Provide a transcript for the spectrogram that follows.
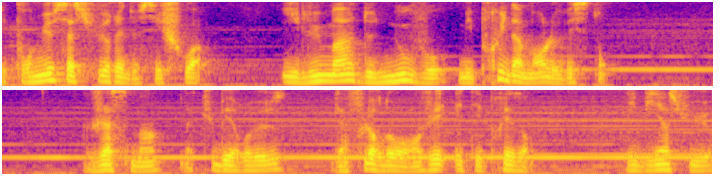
Et pour mieux s'assurer de ses choix, il huma de nouveau mais prudemment le veston. Jasmin, la tubéreuse la fleur d'oranger étaient présents, et bien sûr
